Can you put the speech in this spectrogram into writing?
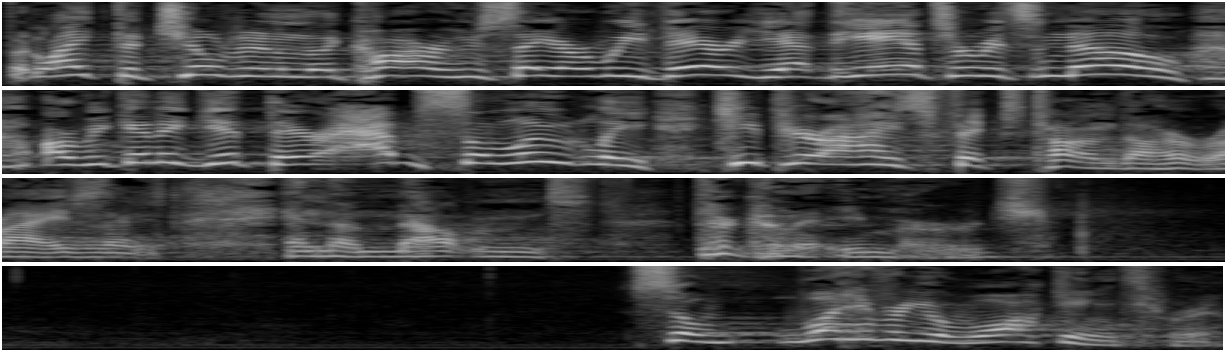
But like the children in the car who say, Are we there yet? The answer is no. Are we going to get there? Absolutely. Keep your eyes fixed on the horizon and the mountains. They're going to emerge. So, whatever you're walking through,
